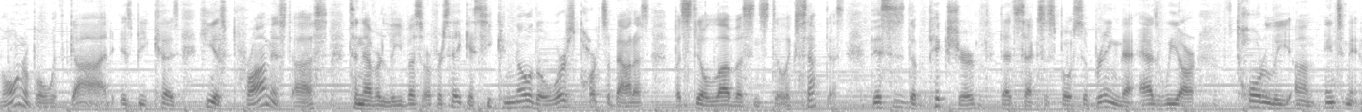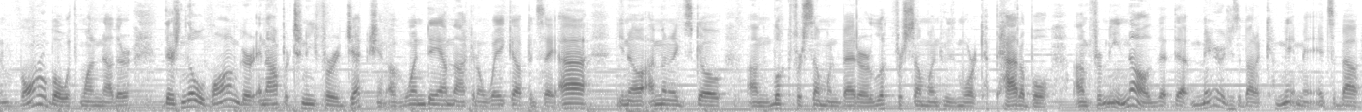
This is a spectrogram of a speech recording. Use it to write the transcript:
vulnerable with God is because He has promised us to never leave us or forsake us. He can know the worst parts about us, but still love us and still accept us. This is the picture that sex is supposed to bring. That as we are totally um, intimate and vulnerable with one another, there's no longer an opportunity for rejection. Of one day I'm not going to wake up and say, ah, you know, I'm going to just go um, look for someone better, look for someone who's more compatible um, for me. No, that, that marriage is about a commitment. It's about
